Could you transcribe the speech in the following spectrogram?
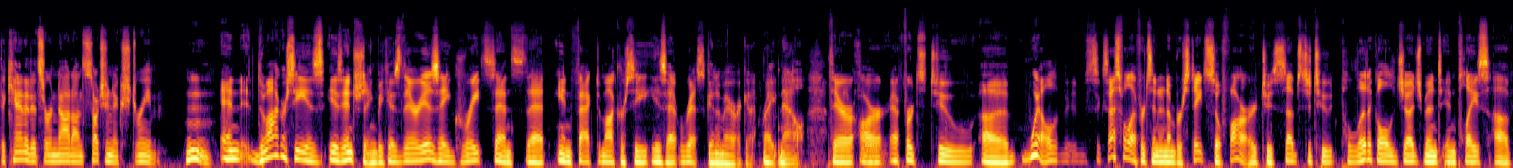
the candidates are not on such an extreme. And democracy is is interesting because there is a great sense that in fact democracy is at risk in America right now. There are efforts to uh, well, successful efforts in a number of states so far to substitute political judgment in place of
